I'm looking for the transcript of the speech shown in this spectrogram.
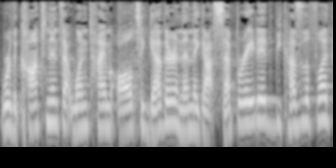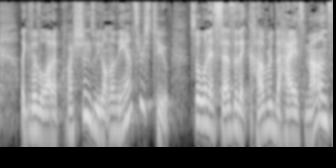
Were the continents at one time all together and then they got separated because of the flood? Like there's a lot of questions we don't know the answers to. So when it says that it covered the highest mountains,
